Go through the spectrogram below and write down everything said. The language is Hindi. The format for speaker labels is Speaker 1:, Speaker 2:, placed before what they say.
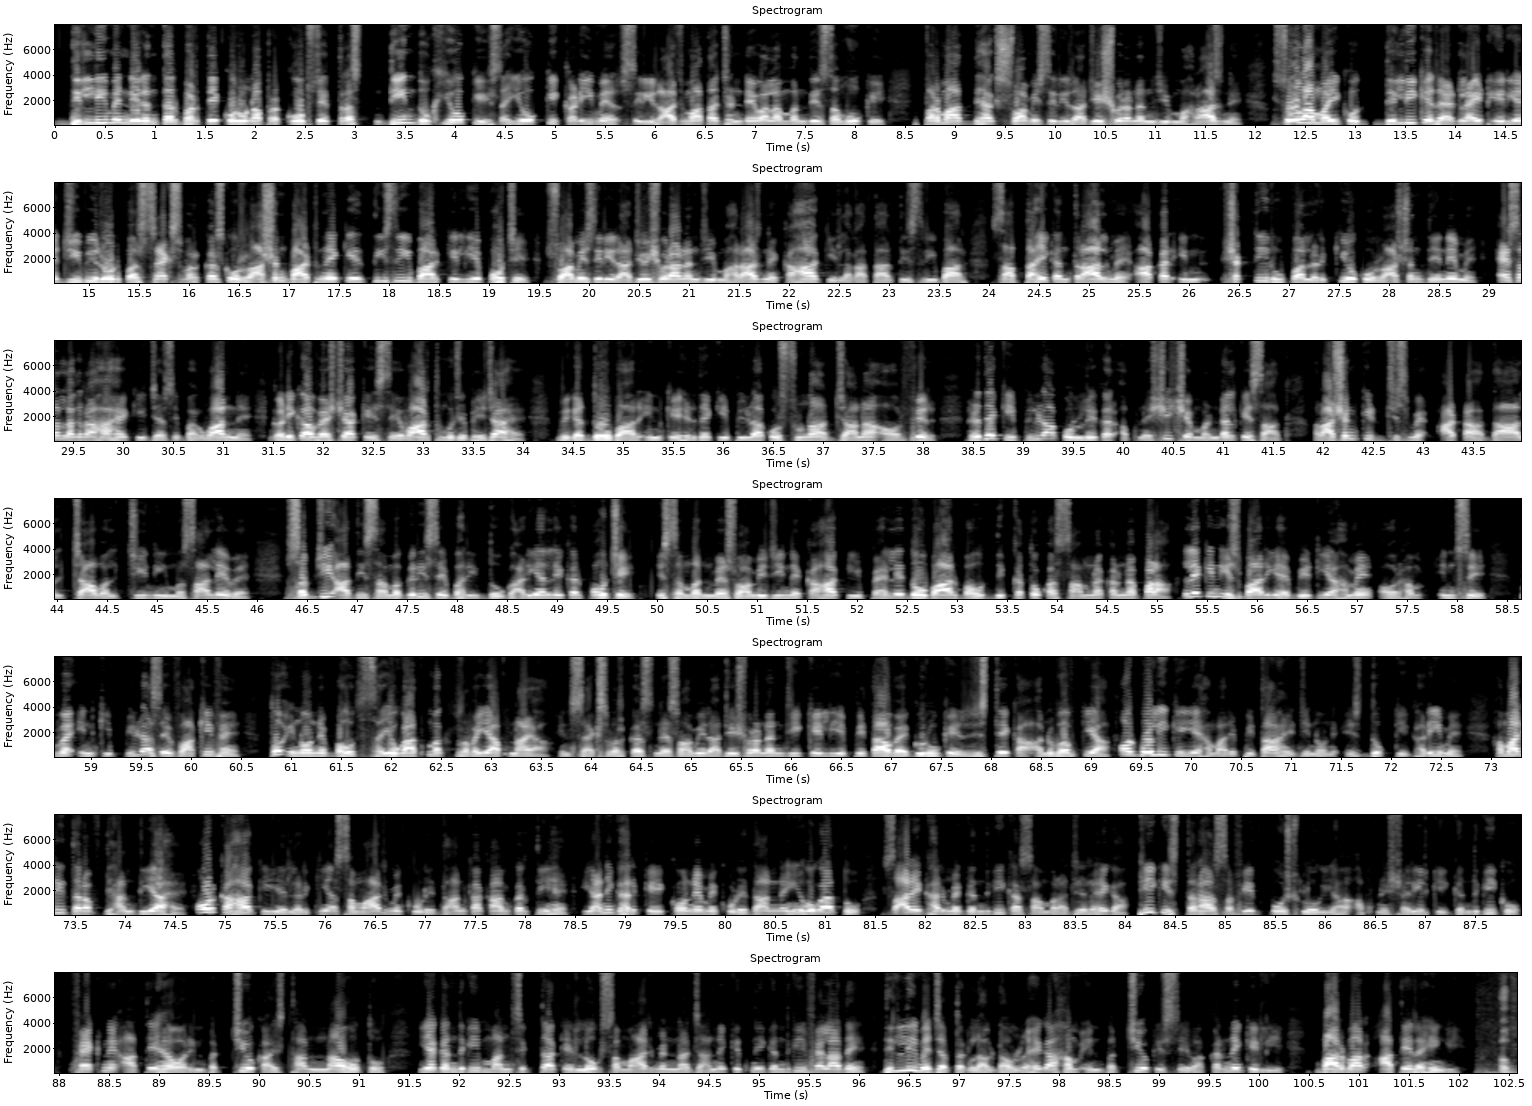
Speaker 1: दिल्ली में निरंतर बढ़ते कोरोना प्रकोप से त्रस्त दीन दुखियों की, सहयोग की कड़ी में श्री राजमाता झंडेवाला मंदिर समूह के परमाध्यक्ष स्वामी श्री राजेश्वरानंद जी महाराज ने 16 मई को दिल्ली के red light area GB road पर सेक्स वर्कर्स को राशन बांटने के तीसरी बार के लिए पहुँचे। स्वामी श्री राजेश्वरानंद जी महाराज ने कहा कि लगातार तीसरी बार साप्ताहिक अंतराल में आकर इन शक्ति रूपा लड़कियों को राशन देने में ऐसा लग रहा है कि जैसे भगवान ने गणिका वैश्या के सेवार्थ मुझे भेजा है। विगत दो बार इनके हृदय की पीड़ा को सुना, जाना और फिर हृदय की पीड़ा को लेकर अपने शिष्य मंडल के साथ राशन किट जिसमें आटा, दाल, चावल, चीनी, मसाले व सब्ज़ी आदि सामग्री से भरी दो गाड़ियाँ लेकर पहुँचे। इस संबंध में स्वामी जी ने कहा कि पहले दो बार बहुत दिक्कतों का सामना करना पड़ा, लेकिन इस बार यह बेटियाँ हमें और हम इनसे व इनकी पीड़ा से वाकिफ हैं तो इन्होंने बहुत सहयोगात्मक रवैया अपनाया। इन सेक्स वर्कर्स ने स्वामी राजेश्वरानंद जी के लिए पिता व गुरु के रिश्ते का अनुभव किया और बोली कि ये हमारे पिता हैं जिन्होंने इस दुख की घड़ी में हमारी तरफ़ ध्यान दिया है और कहा कि ये लड़कियाँ समाज में कूड़ेदान का काम करती हैं, यानी घर के कोने में कूड़ेदान नहीं होगा तो सारे घर में गंदगी का साम्राज्य रहेगा। ठीक इस तरह सफ़ेद पोष लोग यहाँ अपने शरीर की गंदगी को फेंकने आते हैं और इन बच्चियों का स्थान ना हो तो यह गंदगी मानसिकता के लोग समाज में न जाने कितनी गंदगी फैला दें। दिल्ली में जब तक लॉकडाउन रहेगा हम इन बच्चियों की सेवा करने के लिए बार बार आते रहेंगे।
Speaker 2: अब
